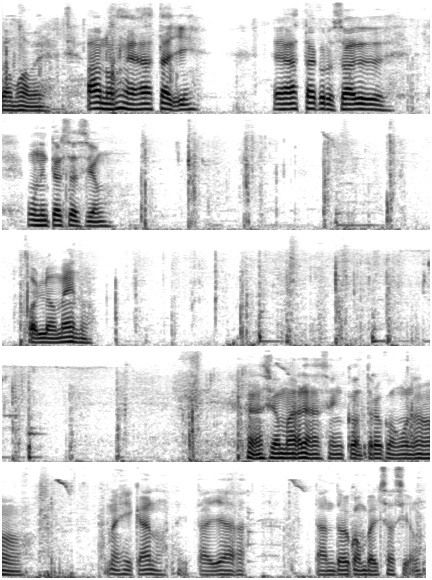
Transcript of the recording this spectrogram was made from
Vamos a ver. Ah, no, es hasta allí. Es hasta cruzar una intersección. Por lo menos. Xiomara se encontró con unos mexicanos y está ya dando conversación.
